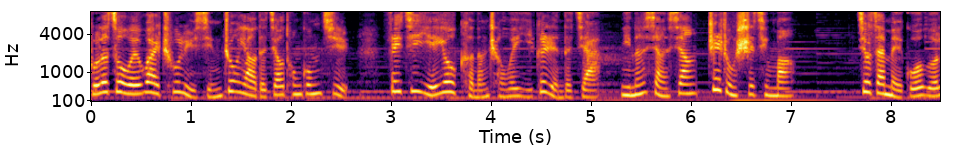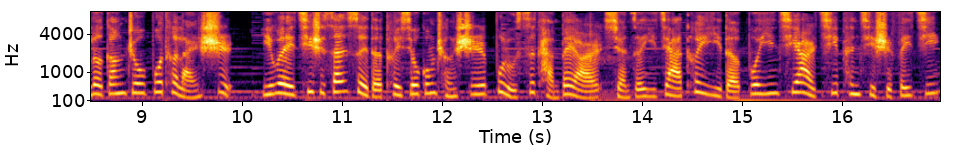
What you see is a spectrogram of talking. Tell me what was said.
除了作为外出旅行重要的交通工具，飞机也有可能成为一个人的家。你能想象这种事情吗？就在美国俄勒冈州波特兰市，一位七十三岁的退休工程师布鲁斯·坎贝尔选择一架退役的波音七二七喷气式飞机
